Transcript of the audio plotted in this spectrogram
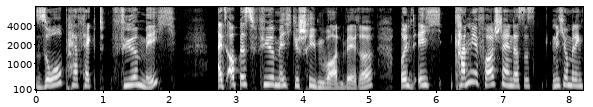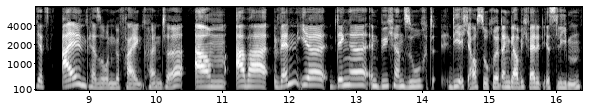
so perfekt für mich, als ob es für mich geschrieben worden wäre. Und ich kann mir vorstellen, dass es nicht unbedingt jetzt allen Personen gefallen könnte. Ähm, aber wenn ihr Dinge in Büchern sucht, die ich auch suche, dann glaube ich, werdet ihr es lieben.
